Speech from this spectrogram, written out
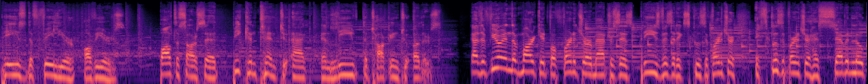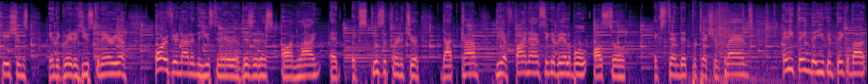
pays the failure of years. Baltasar said, Be content to act and leave the talking to others. Guys, if you're in the market for furniture or mattresses, please visit Exclusive Furniture. Exclusive Furniture has seven locations in the greater Houston area. Or if you're not in the Houston area, visit us online at exclusivefurniture.com. We have financing available, also extended protection plans. Anything that you can think about,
